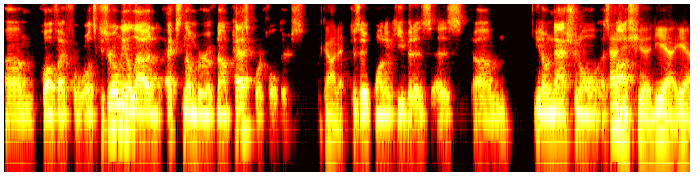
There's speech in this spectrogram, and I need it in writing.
um, qualify for worlds because you're only allowed X number of non-passport holders. Got it. Because they want to keep it as as um, you know national as, as possible. should. Yeah, yeah.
